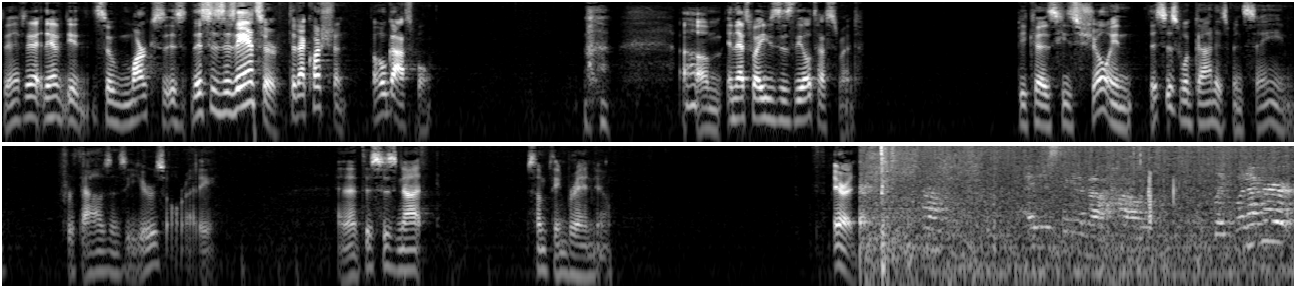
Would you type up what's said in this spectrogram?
So, they have to, they have to, so Mark's is, this is his answer to that question, the whole gospel. um, and that's why he uses the Old Testament. Because he's showing this is what God has been saying for thousands of years already. And that this is not something brand new. Aaron. Um, I was just thinking about how, like, whenever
